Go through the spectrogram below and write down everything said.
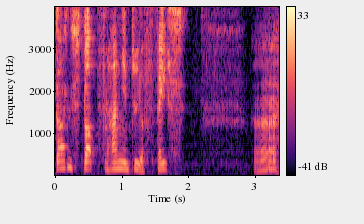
doesn't stop flying into your face. Ugh.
